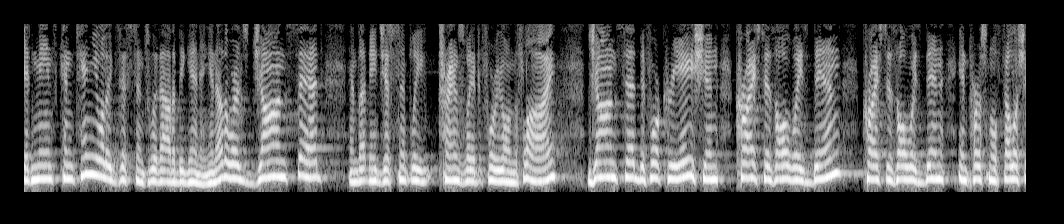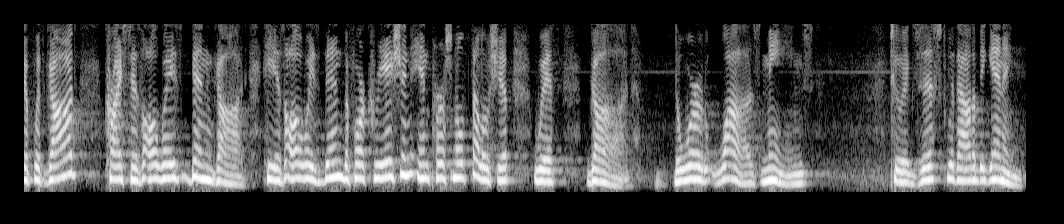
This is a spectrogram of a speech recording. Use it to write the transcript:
It means continual existence without a beginning. In other words, John said, and let me just simply translate it for you on the fly. John said before creation, Christ has always been. Christ has always been in personal fellowship with God. Christ has always been God. He has always been before creation in personal fellowship with God. The word was means to exist without a beginning.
